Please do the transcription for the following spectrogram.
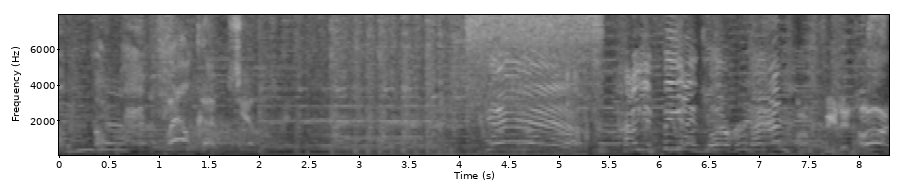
Are you the. Welcome, children. You feeling, man? I'm feeling hot!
